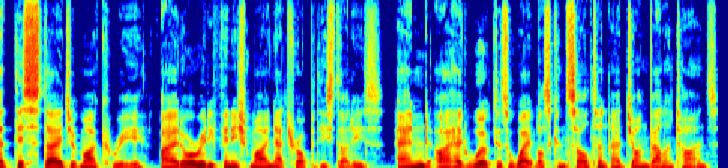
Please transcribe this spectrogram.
At this stage of my career, I had already finished my naturopathy studies, and I had worked as a weight loss consultant at John Valentine's,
